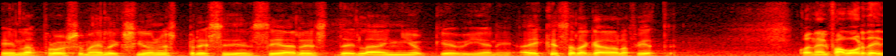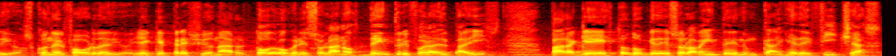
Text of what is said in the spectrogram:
en las próximas elecciones presidenciales del año que viene. Ahí es que se le acaba la fiesta. Con el favor de Dios, con el favor de Dios. Y hay que presionar a todos los venezolanos dentro y fuera del país para que esto no quede solamente en un canje de fichas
